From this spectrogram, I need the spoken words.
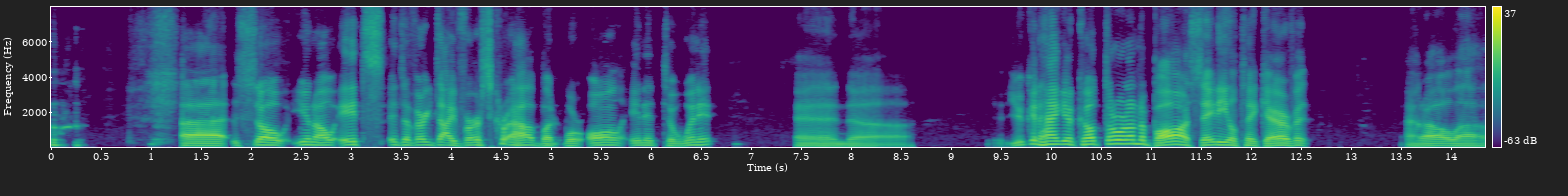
uh, so you know, it's it's a very diverse crowd, but we're all in it to win it. And uh you can hang your coat, throw it on the bar. Sadie will take care of it. And I'll uh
